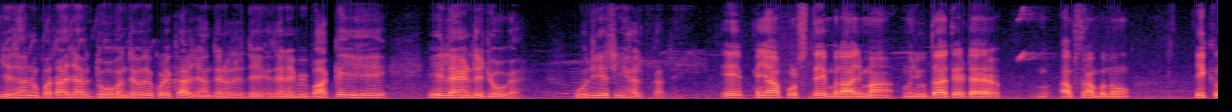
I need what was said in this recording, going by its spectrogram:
ਜੇ ਸਾਨੂੰ ਪਤਾ ਜਾਵੇ ਦੋ ਬੰਦੇ ਉਹਦੇ ਕੋਲੇ ਘਰ ਜਾਂਦੇ ਨੇ ਉਹਦੇ ਦੇਖਦੇ ਨੇ ਵੀ ਵਾਕਈ ਇਹ ਇਹ ਲੈਣ ਦੇ ਯੋਗ ਹੈ। ਉਹਦੀ ਅਸੀਂ ਹੈਲਪ ਕਰਦੇ ਹਾਂ। ਇਹ ਪੰਜਾਬ ਪੁਲਿਸ ਦੇ ਮੁਲਾਜ਼ਮਾਂ ਮੌਜੂਦਾ ਅਤੇ ਰਿਟਾਇਰ ਅਫਸਰਾਂ ਵੱਲੋਂ ਇੱਕ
